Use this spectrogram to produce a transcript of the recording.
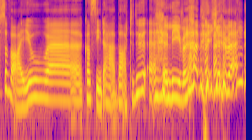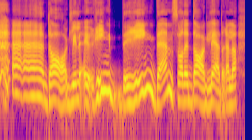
så var jeg jo eh, Kan si det her bare til du. Eh, livredd, ikke vel? Eh, daglig ring, ring den, så var det daglig leder. Eller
